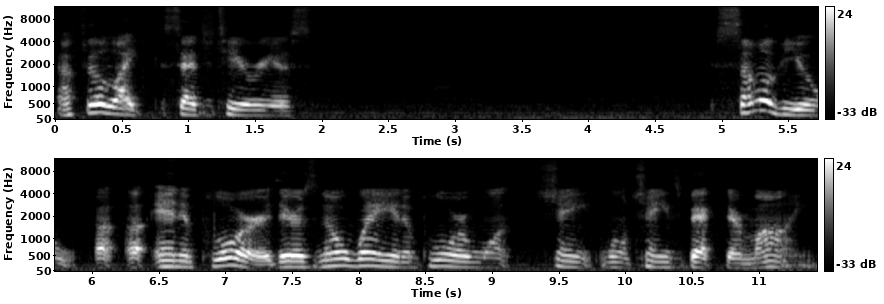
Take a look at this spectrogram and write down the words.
I feel like Sagittarius, some of you, uh, uh, an employer, there's no way an employer won't change, won't change back their mind.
